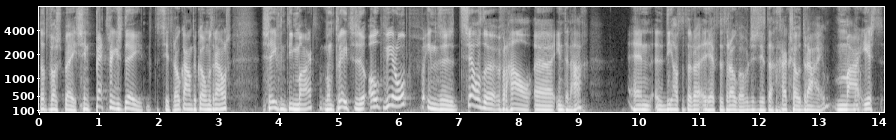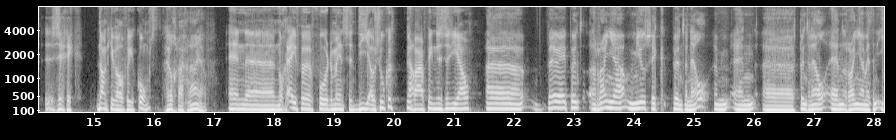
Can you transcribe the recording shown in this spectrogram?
Dat was bij St. Patrick's Day. Dat zit er ook aan te komen trouwens. 17 maart. Dan treedt ze er ook weer op. In hetzelfde verhaal in Den Haag. En die had het er, heeft het er ook over. Dus dat ga ik zo draaien. Maar eerst zeg ik dankjewel voor je komst. Heel graag gedaan, Jaap. En nog even voor de mensen die jou zoeken. Waar vinden ze jou? Uh, www.ranjamusic.nl um, en, uh, .nl en Ranja met een Y.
